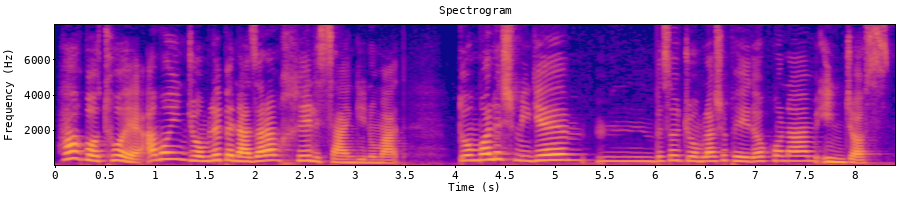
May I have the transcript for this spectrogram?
حق با توه اما این جمله به نظرم خیلی سنگین اومد. دنبالش میگه بذار جملهش رو پیدا کنم اینجاست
